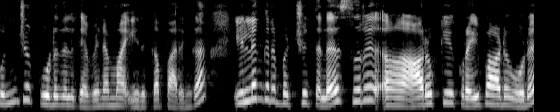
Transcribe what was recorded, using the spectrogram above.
கொஞ்சம் கூடுதல் கவனமாக இருக்க பாருங்க. இல்லைங்கிற பட்சத்தில் சிறு ஆரோக்கிய குறைபாடோடு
